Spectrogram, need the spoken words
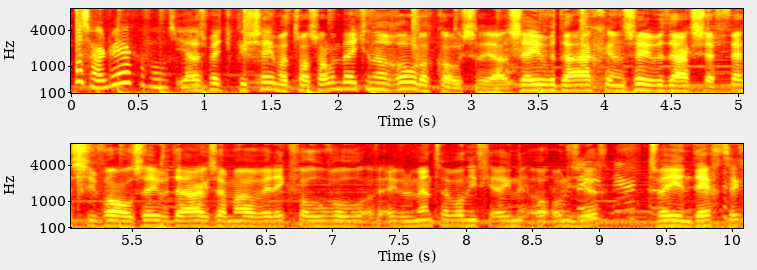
was hard werken volgens Ja, mij. dat is een beetje cliché, maar het was wel een beetje een rollercoaster. Ja. Zeven dagen, een zevendaagse festival, zeven dagen, zeg maar, weet ik veel, hoeveel evenementen hebben we al niet georganiseerd? 32.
